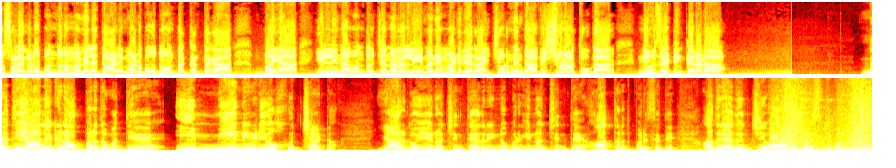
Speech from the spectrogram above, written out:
ಮೊಸಳೆಗಳು ಬಂದು ನಮ್ಮ ಮೇಲೆ ದಾಳಿ ಮಾಡಬಹುದು ಅಂತಕ್ಕಂತಹ ಭಯ ಇಲ್ಲಿನ ಒಂದು ಜನರಲ್ಲಿ ಮನೆ ಮಾಡಿದೆ. ರಾಯಚೂರಿನಿಂದ ವಿಶ್ವನಾಥ್ ಉಗಾರ್, ನ್ಯೂಸ್ ಏಟಿಂಗ್ ಕನ್ನಡ. ನದಿಯ ಅಲೆಗಳ ಅಬ್ಬರದ ಮಧ್ಯೆ ಈ ಮೀನು ಹಿಡಿಯೋ ಹುಚ್ಚಾಟ. ಯಾರಿಗೋ ಏನೋ ಚಿಂತೆ ಆದರೆ ಇನ್ನೊಬ್ರಿಗೆ ಇನ್ನೊಂದು ಚಿಂತೆ, ಆ ಥರದ ಪರಿಸ್ಥಿತಿ. ಆದರೆ ಅದು ಜೀವ ಹೋಗೋ ಪರಿಸ್ಥಿತಿ ಬಂದ್ಬಿಟ್ರೆ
